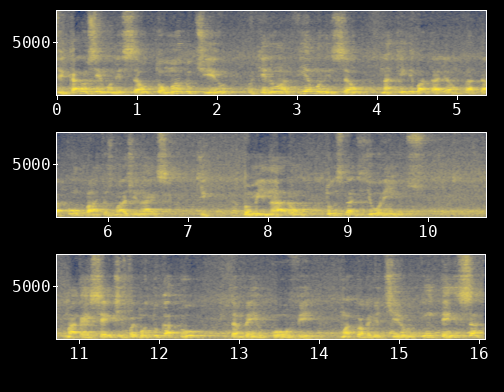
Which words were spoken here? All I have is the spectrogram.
ficaram sem munição, tomando tiro, porque não havia munição naquele batalhão para dar combate aos marginais que dominaram toda a cidade de Ourinhos. Mais recente foi Botucatu, que também houve uma troca de tiro intensa.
